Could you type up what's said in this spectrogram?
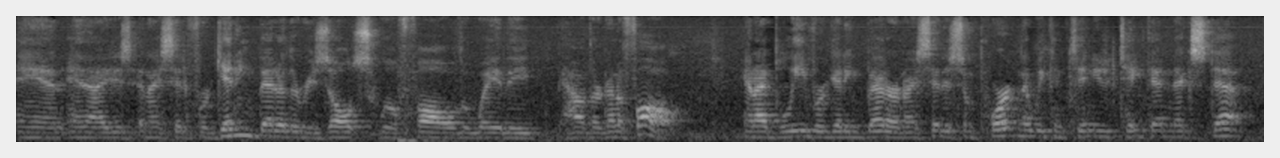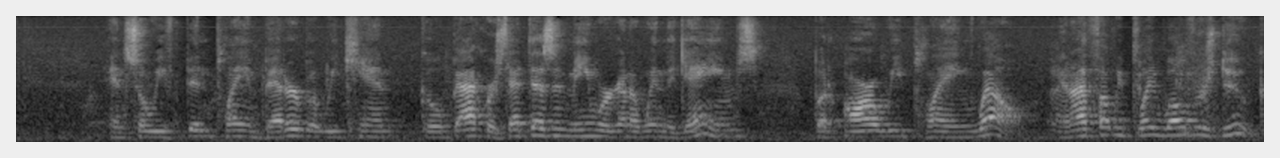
And and I just and I said, if we're getting better, the results will fall the way they how they're going to fall. And I believe we're getting better. And I said it's important that we continue to take that next step. And so we've been playing better, but we can't go backwards. That doesn't mean we're going to win the games, but are we playing well? And I thought we played well versus Duke,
